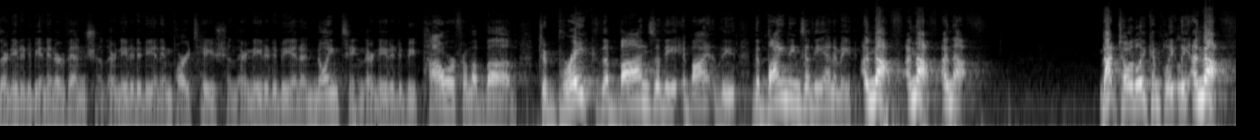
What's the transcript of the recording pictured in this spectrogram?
There needed to be an intervention. There needed to be an impartation. There needed to be an anointing. There needed to be power from above to break the bonds of the, the, the bindings of the enemy. Enough, enough, enough. Not totally, completely, enough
